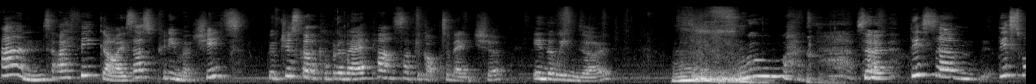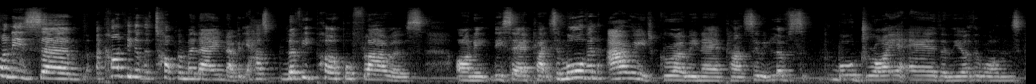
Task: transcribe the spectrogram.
And I think, guys, that's pretty much it. We've just got a couple of air plants I forgot to mention in the window. So this um, this one is um, I can't think of the top of my name now, but it has lovely purple flowers on it. This air plant. It's a more of an arid growing air plant, so it loves more drier air than the other ones.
